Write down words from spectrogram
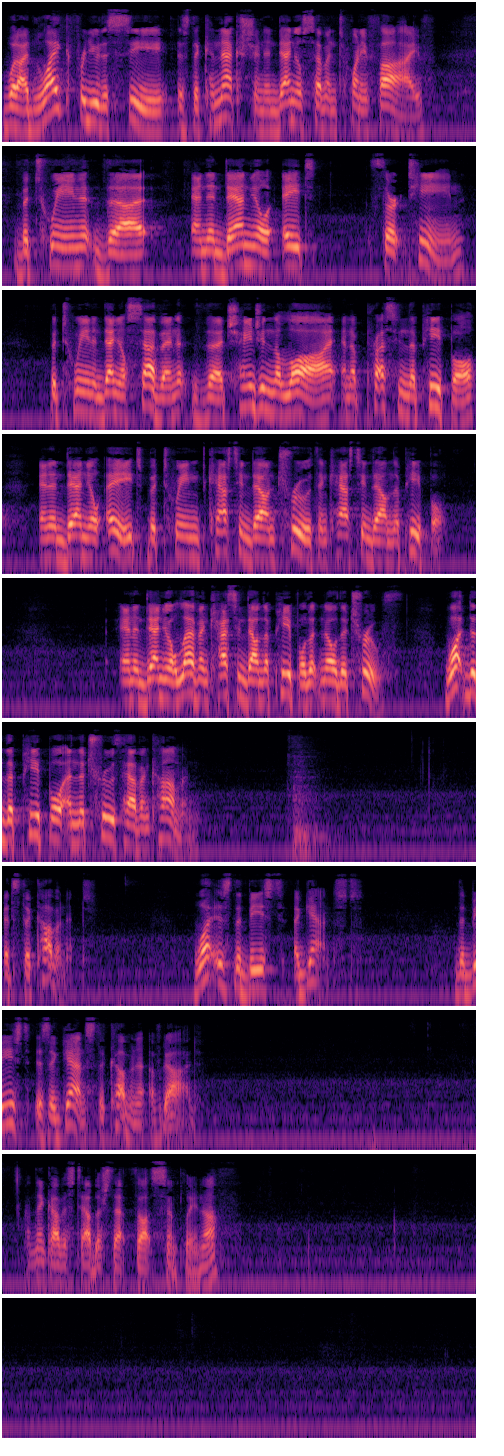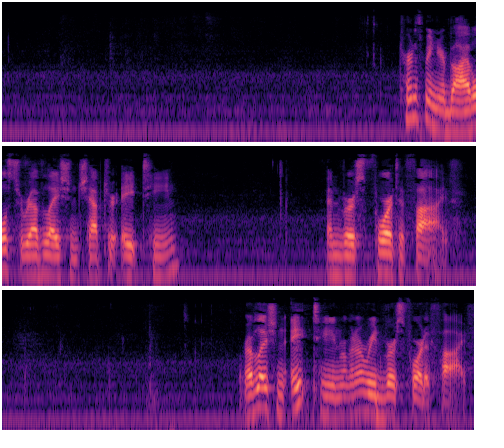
What I'd like for you to see is the connection in Daniel 7:25 between the and in Daniel 8:13 between in Daniel 7 the changing the law and oppressing the people and in Daniel 8 between casting down truth and casting down the people. And in Daniel 11 casting down the people that know the truth. What do the people and the truth have in common? It's the covenant. What is the beast against? The beast is against the covenant of God. I think I've established that thought simply enough. Turn with me in your Bibles to Revelation chapter 18 and verse 4 to 5. Revelation 18, we're going to read verse 4 to 5.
